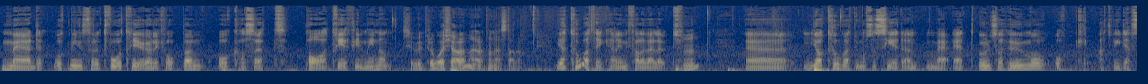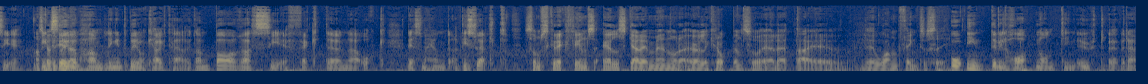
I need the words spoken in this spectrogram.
Med åtminstone två, tre öl i kroppen och har sett ett par, tre filmer innan. Ska vi prova att köra den här på nästa då? Jag tror att det kan falla väl ut. Mm. Eh, jag tror att du måste se den med ett uns av humor och att vilja se. Inte se bry dig den- om handling, inte bry dig om karaktär utan bara se effekterna och det som händer visuellt. Som skräckfilmsälskare med några öl i kroppen så är detta eh, the one thing to see. Och inte vill ha någonting utöver det.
